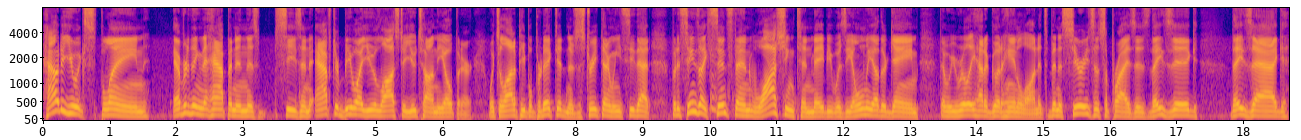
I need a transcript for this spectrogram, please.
How do you explain everything that happened in this season after BYU lost to Utah in the opener, which a lot of people predicted, and there's a streak there, and we see that. But it seems like since then, Washington maybe was the only other game that we really had a good handle on. It's been a series of surprises. They zig, they zag.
